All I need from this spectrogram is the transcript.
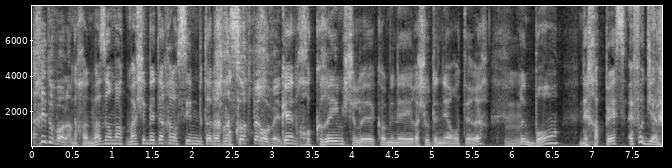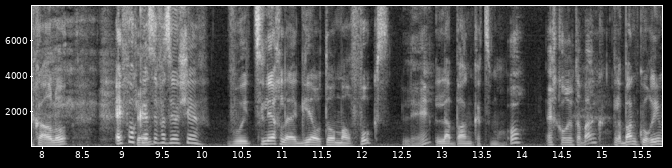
הכי טוב בעולם. נכון, ואז הוא אמר, מה שבדרך כלל עושים, אתה יודע, הכנסות per עובד. כן, חוקרים של אה, כל מיני רשות לניירות ערך, Mm-hmm. אומרים בוא נחפש איפה ג'יאן קרלו, איפה כן. הכסף הזה יושב? והוא הצליח להגיע אותו מר פוקס? לבנק עצמו. או איך קוראים את הבנק? לבנק קוראים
